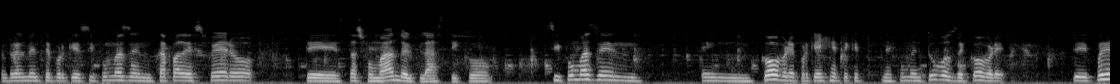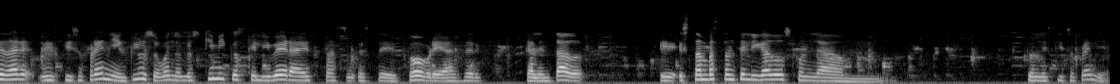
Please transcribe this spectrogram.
realmente porque si fumas en tapa de esfero te estás fumando el plástico. Si fumas en, en cobre, porque hay gente que fuma en tubos de cobre, te puede dar esquizofrenia incluso. Bueno, los químicos que libera este cobre al ser calentado eh, están bastante ligados con la mm, con la esquizofrenia.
